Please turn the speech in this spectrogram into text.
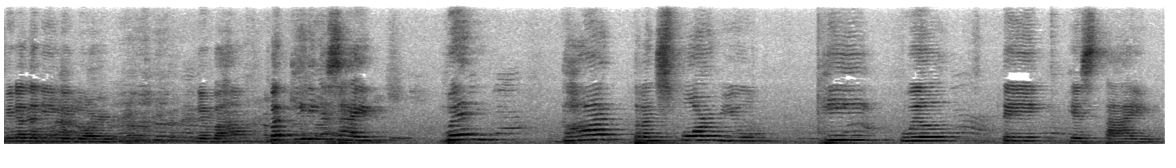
Minadali ni Lord. ba? But kidding aside, when God transform you, He will take His time.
